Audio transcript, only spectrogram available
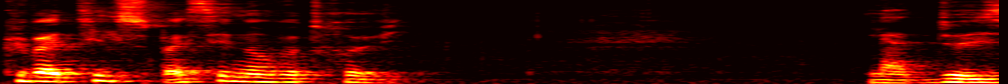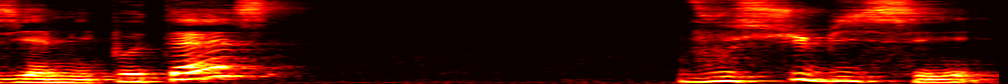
Que va-t-il se passer dans votre vie? La deuxième hypothèse, vous subissez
